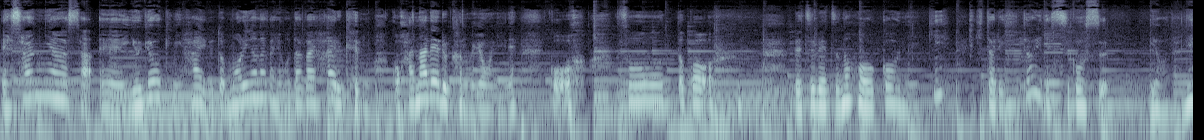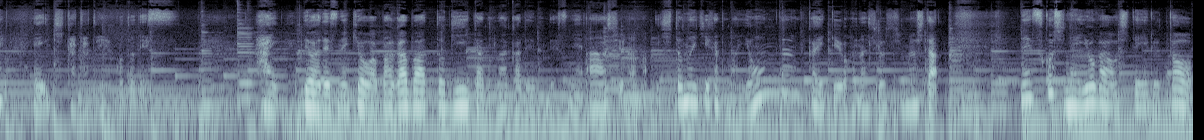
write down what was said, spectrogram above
え三ニャーサ、えー、遊行期に入ると森の中にお互い入るけれどもこう離れるかのようにねこうそーっとこう別々の方向に行き一人一人で過ごすようなね、え生き方ということです。はい、ではですね今日はバガバットギータの中でですねアーシュラマ人の生き方の4段階というお話をしました。ね、少しねヨガをしていると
